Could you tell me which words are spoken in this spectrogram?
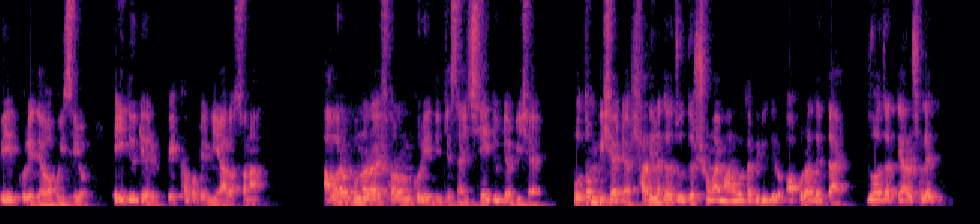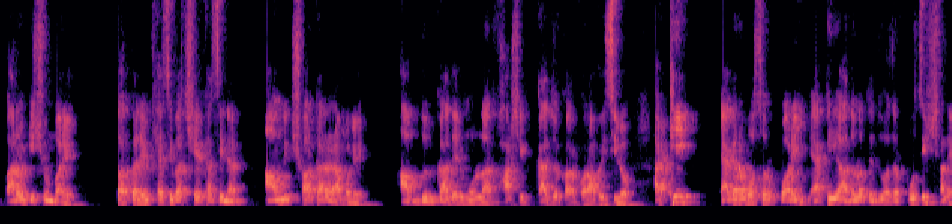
বের করে দেওয়া হয়েছিল। এই দুইটার প্রেক্ষাপটে নিয়ে আলোচনা। আবারও পুনরায় স্মরণ করিয়ে দিতে চাই সেই দুইটা বিষয়। প্রথম বিষয়টা, স্বাধীনতা যুদ্ধের সময় মানবতা বিরোধীর অপরাধের দায় দু হাজার তেরো সালের বারোই ডিসেম্বরে তৎকালীন ফ্যাসিবাদ শেখ হাসিনার আওয়ামী লীগ সরকারের আমলে আব্দুল কাদের মোল্লার ফাঁসি কার্যকর করা হয়েছিল। আর ঠিক এগারো বছর পরেই একই আদালতে দু সালে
